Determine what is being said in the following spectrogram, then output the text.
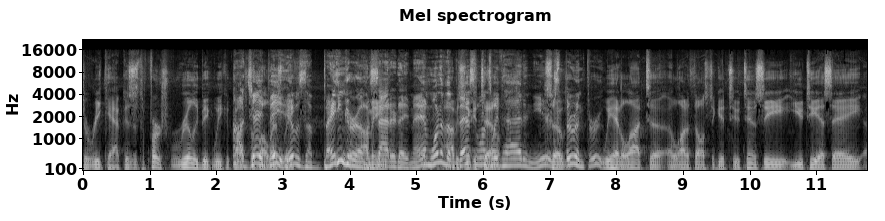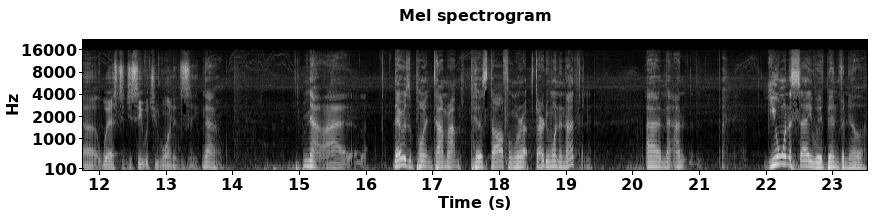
to recap because it's the first really big week of oh, college football last week. it was a banger of I a mean, Saturday, man. it- One of the best ones tell. we've had in years, So through and through. We had a lot, to, a lot of thoughts to get to. Tennessee, UTSA, uh, West. Did you see what you wanted to see? No. No, I. There was a point in time where I'm pissed off and we're up 31 to nothing. Um, I'm, you want to say we've been vanilla.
